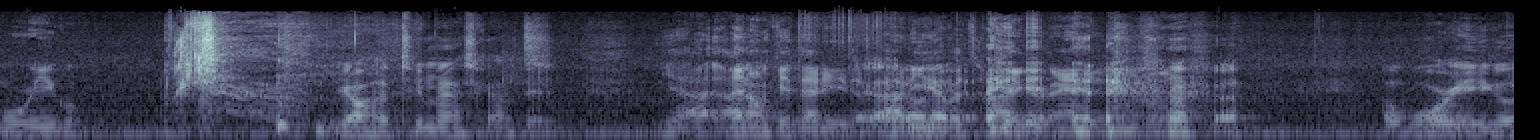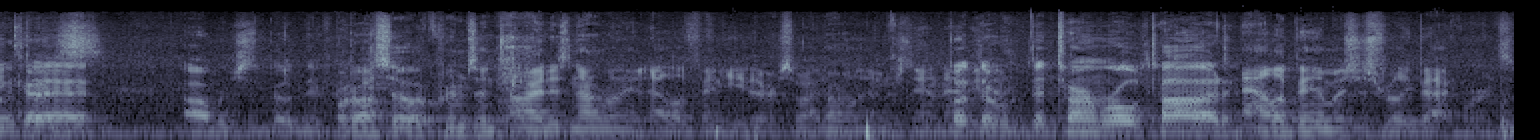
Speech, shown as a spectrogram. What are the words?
War Eagle. Y'all have two mascots. Yeah, I, I don't get that either. Yeah, How do you have a tiger and an eagle? a war eagle at because that. Auburn just built different. But also, a crimson tide is not really an elephant either, so I don't really understand that. But the, either. the term roll tide, Alabama's just really backwards.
